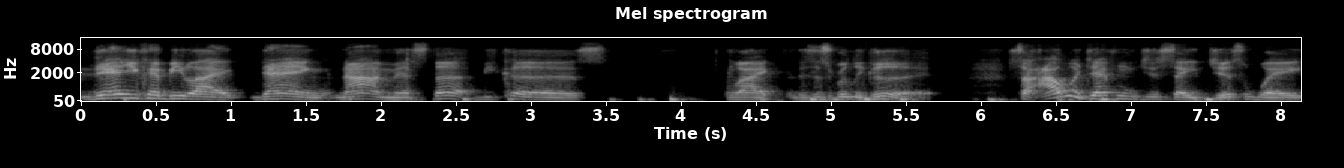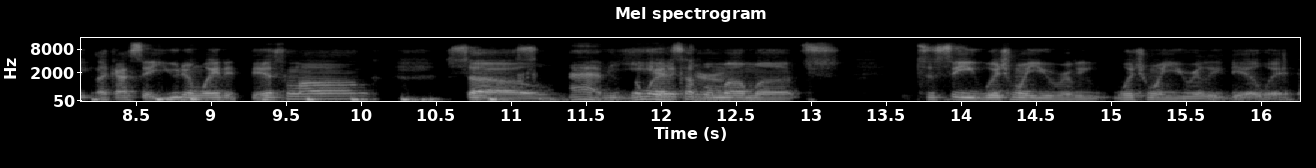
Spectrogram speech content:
then you can be like, dang, nah, I messed up because like this is really good. So I would definitely just say just wait. Like I said, you didn't wait it this long. So you can wait a couple girl. more months to see which one you really which one you really deal with.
